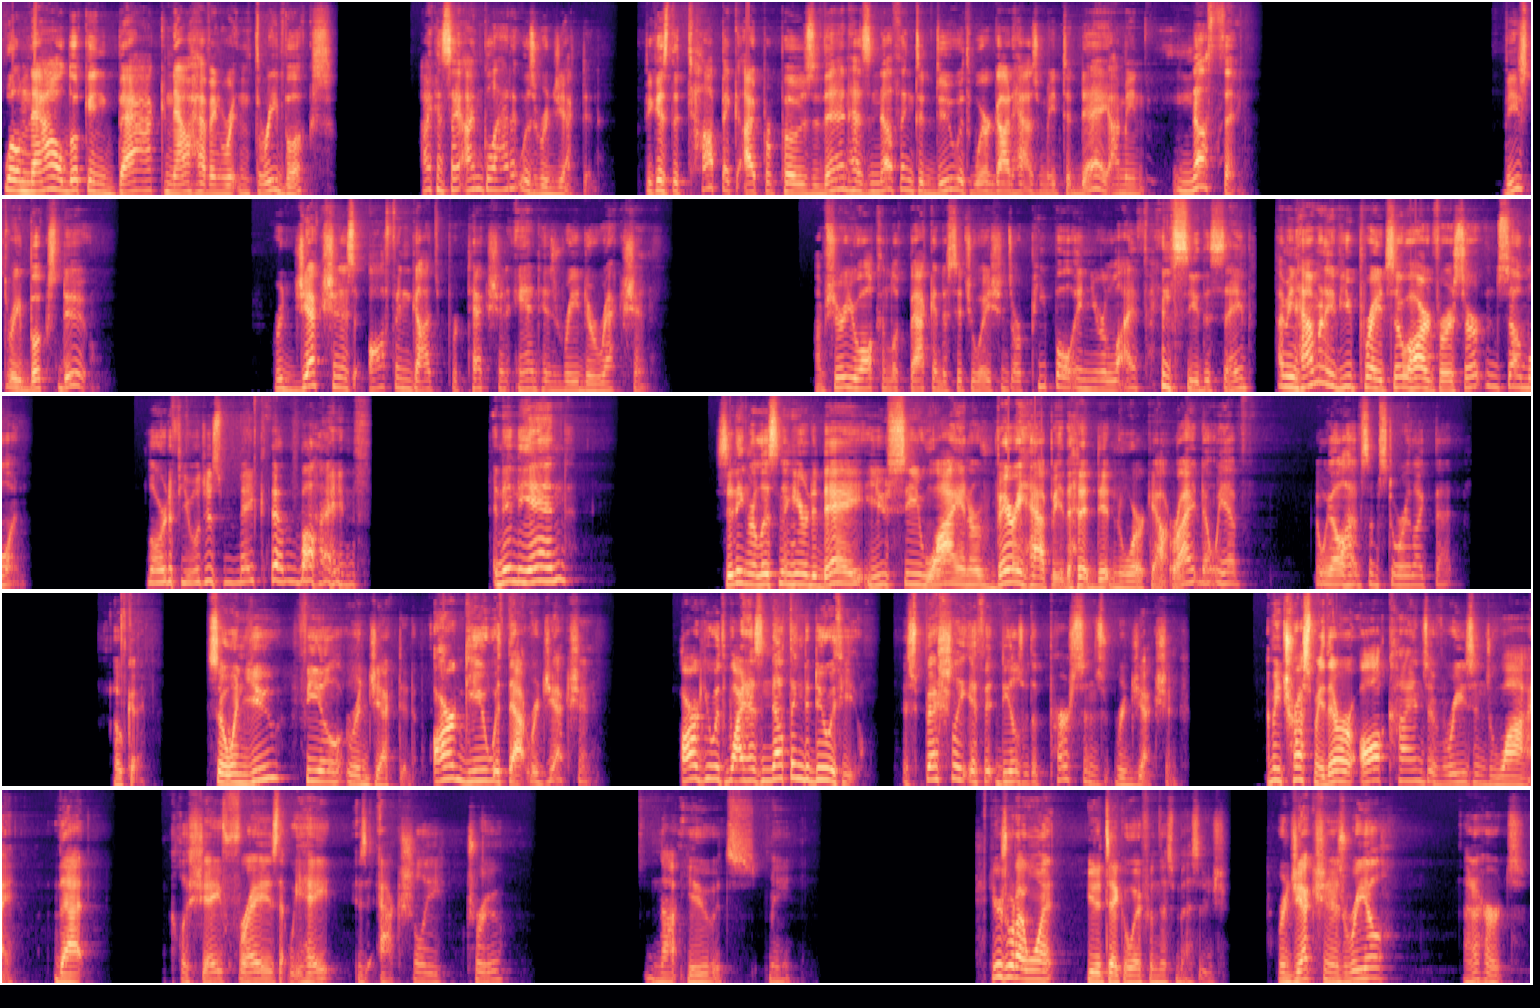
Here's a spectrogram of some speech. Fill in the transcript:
Well, now looking back, now having written three books, I can say I'm glad it was rejected because the topic I proposed then has nothing to do with where God has me today. I mean, nothing. These three books do. Rejection is often God's protection and his redirection. I'm sure you all can look back into situations or people in your life and see the same. I mean, how many of you prayed so hard for a certain someone? Lord, if you will just make them mine. And in the end, sitting or listening here today, you see why and are very happy that it didn't work out, right? Don't we have don't we all have some story like that? Okay. So when you feel rejected, argue with that rejection. Argue with why it has nothing to do with you, especially if it deals with a person's rejection. I mean, trust me, there are all kinds of reasons why that cliche phrase that we hate is actually true. Not you, it's me. Here's what I want you to take away from this message rejection is real and it hurts.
